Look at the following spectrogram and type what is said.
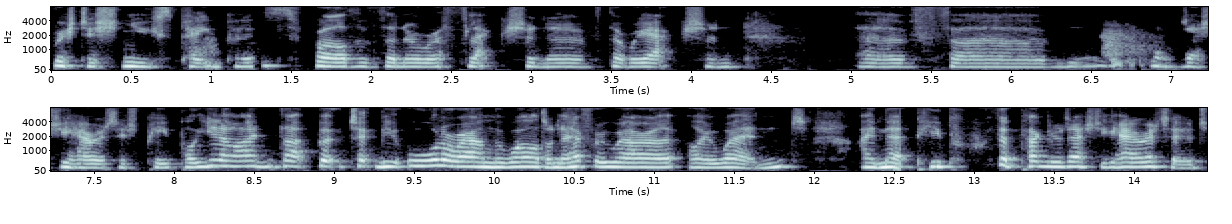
British newspapers rather than a reflection of the reaction of um, Bangladeshi heritage people. You know, I, that book took me all around the world and everywhere I, I went, I met people with a Bangladeshi heritage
